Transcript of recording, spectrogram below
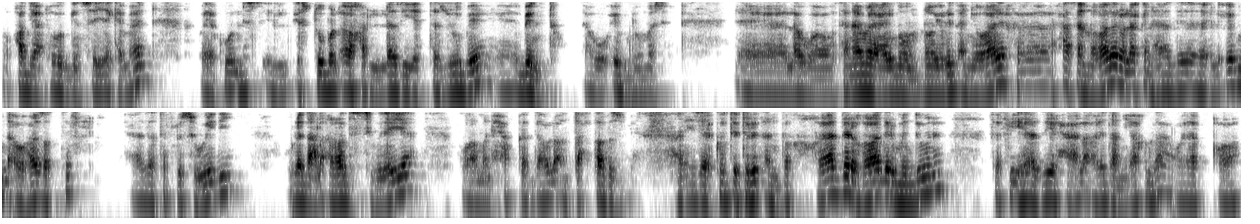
وقد يعطوه الجنسية كمان ويكون الأسلوب الآخر الذي يتزوج به بنته أو ابنه مثلا. آه، لو تنامل علمه أنه يريد أن يغادر فحسن يغادر ولكن هذا الابن أو هذا الطفل هذا طفل سويدي ولد على الأراضي السويدية ومن حق الدولة أن تحتفظ به. إذا كنت تريد أن تغادر غادر من دونه ففي هذه الحالة أيضا يخضع ويبقى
